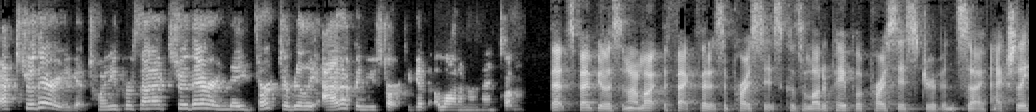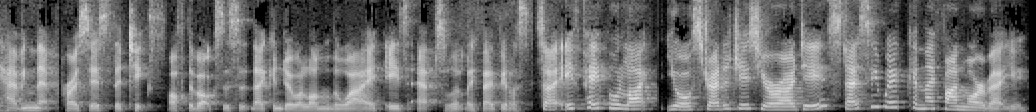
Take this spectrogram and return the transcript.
extra there, you get 20% extra there, and they start to really add up and you start to get a lot of momentum. That's fabulous. And I like the fact that it's a process because a lot of people are process driven. So actually having that process that ticks off the boxes that they can do along the way is absolutely fabulous. So if people like your strategies, your ideas, Stacey, where can they find more about you?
